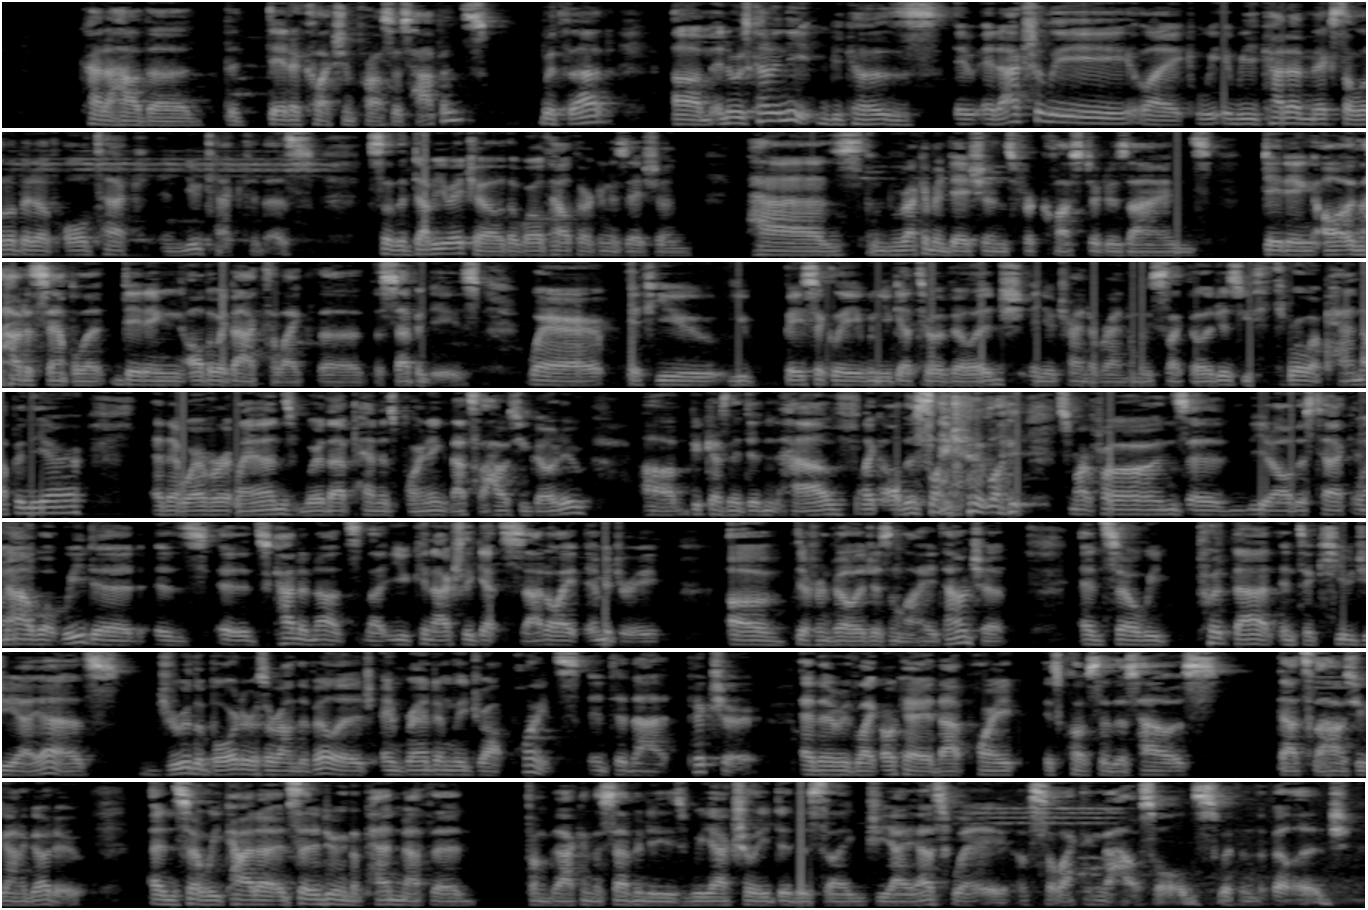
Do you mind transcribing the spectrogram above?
kind of how the the data collection process happens with that. Um, and it was kind of neat because it, it, actually like we, we kind of mixed a little bit of old tech and new tech to this. So the WHO, the World Health Organization, has recommendations for cluster designs dating all how to sample it dating all the way back to like the the 70s where if you you basically when you get to a village and you're trying to randomly select villages you throw a pen up in the air and then wherever it lands where that pen is pointing that's the house you go to uh, because they didn't have like all this like like smartphones and you know all this tech. And now what we did is it's kind of nuts that you can actually get satellite imagery of different villages in Lahe Township. And so we put that into QGIS, drew the borders around the village, and randomly dropped points into that picture. And then it was like, okay, that point is close to this house. That's the house you're going to go to. And so we kind of, instead of doing the pen method, from back in the 70s, we actually did this like GIS way of selecting the households within the village.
